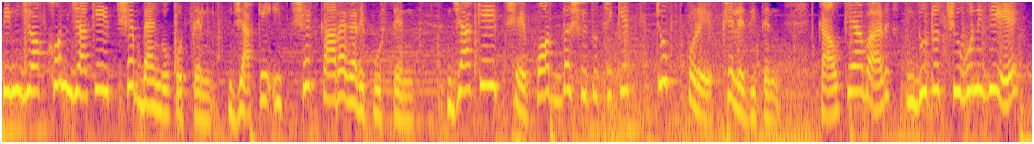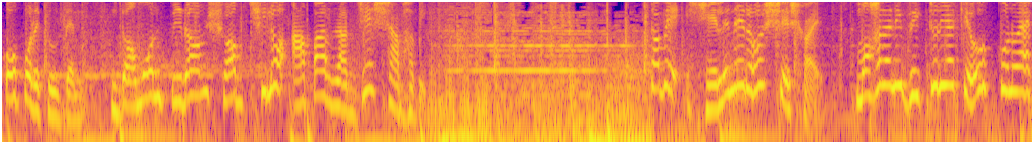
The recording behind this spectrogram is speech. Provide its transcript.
তিনি যখন যাকে ইচ্ছে ব্যঙ্গ করতেন, যাকে ইচ্ছে কারাগারে পুরতেন যাকে ইচ্ছে পদ্মা সেতু থেকে টুপ করে ফেলে দিতেন, কাউকে আবার দুটো চুবনি দিয়ে ওপরে তুলতেন। দমন পীড়ন সব ছিল আপার রাজ্যে স্বাভাবিক। তবে হেলেনেরও শেষ হয়। মহারানী ভিক্টোরিয়াকেও কোনো এক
